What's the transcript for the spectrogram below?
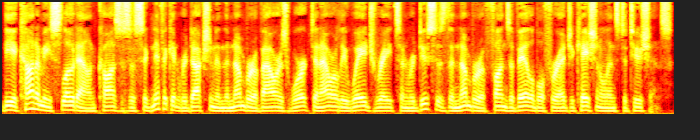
the economy's slowdown causes a significant reduction in the number of hours worked and hourly wage rates and reduces the number of funds available for educational institutions.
